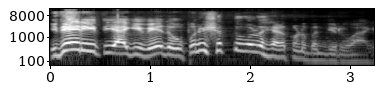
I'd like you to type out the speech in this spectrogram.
ಇದೇ ರೀತಿಯಾಗಿ ವೇದ ಉಪನಿಷತ್ತುಗಳು ಹೇಳ್ಕೊಂಡು ಬಂದಿರುವಾಗ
